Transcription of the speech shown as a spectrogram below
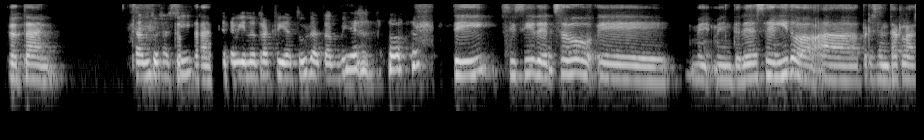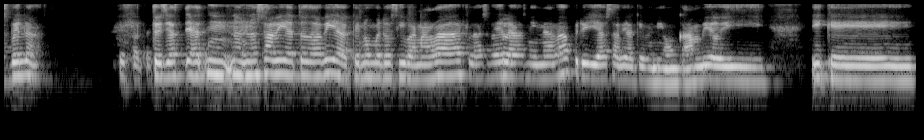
Total. Tanto es así que te viene otra criatura también. Sí, sí, sí. De hecho, eh, me, me, enteré seguido a, a presentar las velas entonces ya, no, sabía todavía qué números iban a dar las velas ni nada, pero ya sabía que venía un cambio y, y, que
